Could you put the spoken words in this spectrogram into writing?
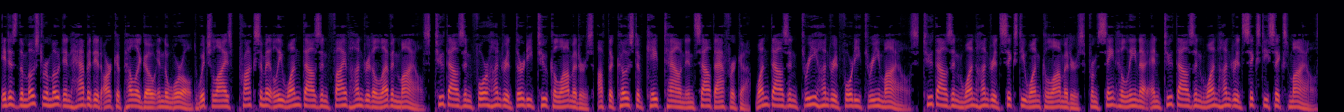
It is the most remote inhabited archipelago in the world which lies proximately 1511 miles, 2432 kilometers off the coast of Cape Town in South Africa, 1343 miles, 2161 kilometers from St Helena and 2166 miles,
